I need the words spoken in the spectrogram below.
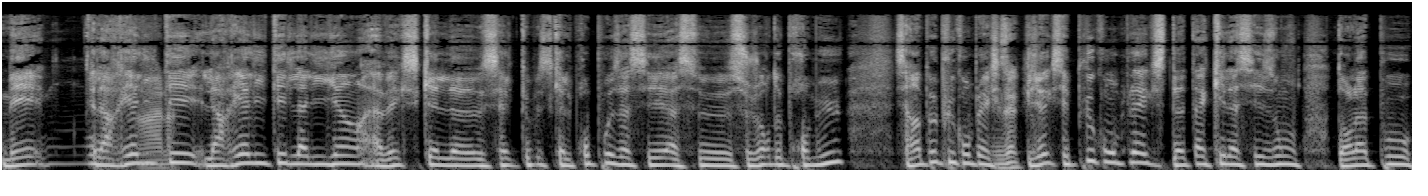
mais la réalité, la réalité de la Ligue 1 avec ce qu'elle euh, ce qu'elle- ce qu'elle propose à, ces, à ce, ce genre de promu, c'est un peu plus complexe. Exactement. Je dirais que c'est plus complexe d'attaquer la saison dans la peau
